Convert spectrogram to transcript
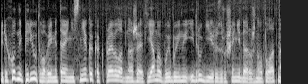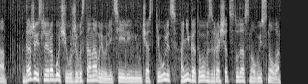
Переходный период во время таяния снега, как правило, обнажает ямы, выбоины и другие разрушения дорожного полотна. Даже если рабочие уже восстанавливали те или иные участки улиц, они готовы возвращаться туда снова и снова,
